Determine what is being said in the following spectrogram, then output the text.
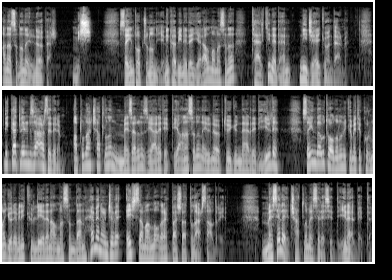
anasının elini öper? Miş. Sayın Topçu'nun yeni kabinede yer almamasını telkin eden nice gönderme. Dikkatlerinize arz ederim. Abdullah Çatlı'nın mezarını ziyaret ettiği, anasının elini öptüğü günlerde değil de, Sayın Davutoğlu'nun hükümeti kurma görevini külliyeden almasından hemen önce ve eş zamanlı olarak başlattılar saldırıyı. Mesele çatlı meselesi değil elbette.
